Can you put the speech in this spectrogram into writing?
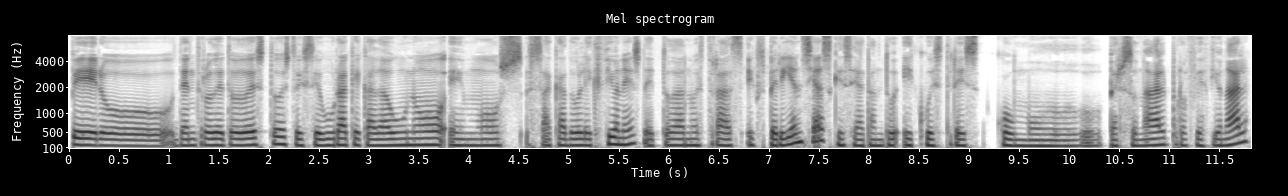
pero dentro de todo esto estoy segura que cada uno hemos sacado lecciones de todas nuestras experiencias, que sea tanto ecuestres como personal, profesional,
